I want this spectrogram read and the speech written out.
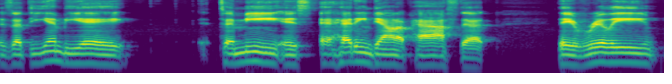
is that the NBA to me is heading down a path that they really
